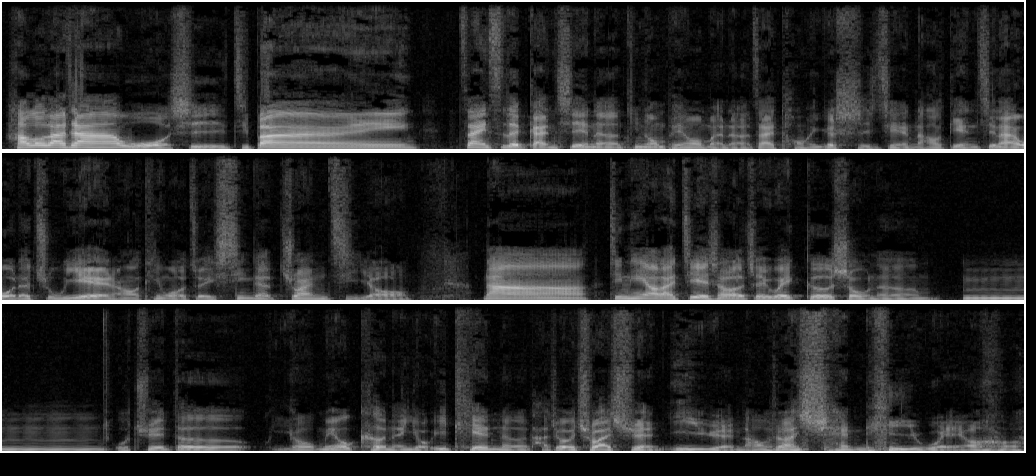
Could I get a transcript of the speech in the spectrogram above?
！Hello，大家，我是几拜。再一次的感谢呢，听众朋友们呢，在同一个时间，然后点进来我的主页，然后听我最新的专辑哦。那今天要来介绍的这位歌手呢，嗯，我觉得有没有可能有一天呢，他就会出来选议员，然后出来选立委哦？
